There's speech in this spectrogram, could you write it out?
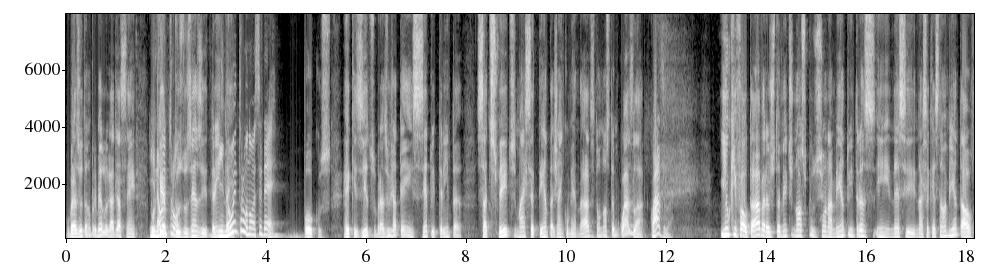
O Brasil está no primeiro lugar de senha. E não entrou. Dos 230 e não entrou no SDR. Poucos requisitos, o Brasil já tem 130 satisfeitos, mais 70 já encomendados, então nós estamos quase lá. Quase lá. E o que faltava era justamente nosso posicionamento em trans, em, nesse, nessa questão ambiental,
